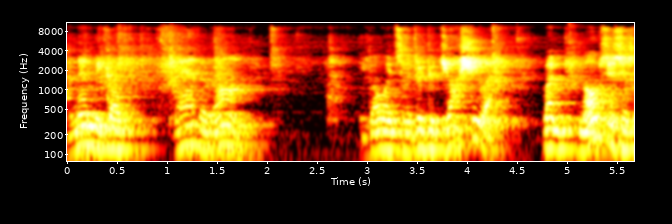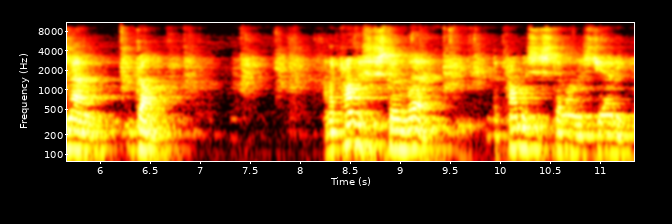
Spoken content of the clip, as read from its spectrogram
And then we go further on. We go into the book of Joshua, when Moses is now gone, and the promise is still there. The promise is still on his journey.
